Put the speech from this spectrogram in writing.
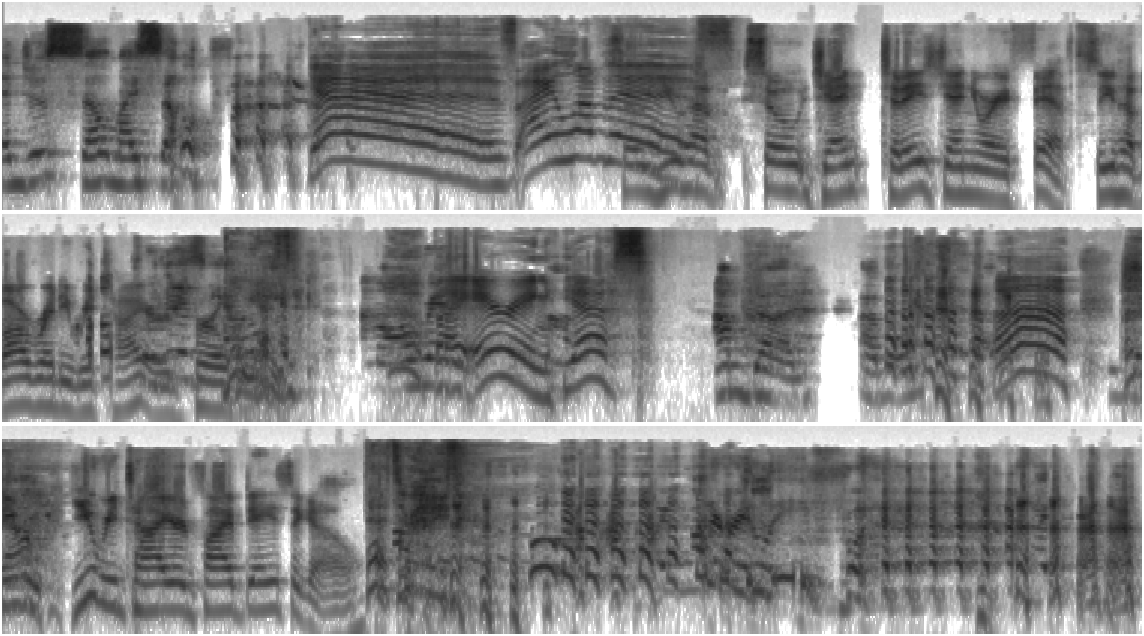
and just sell myself. yes, I love this. So you have so Jan today's January 5th. So you have already oh, retired this, for a week. I'm already By airing, yes. I'm done. I'm over. Ah, She re- you retired 5 days ago. that's right. what a relief. I'm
